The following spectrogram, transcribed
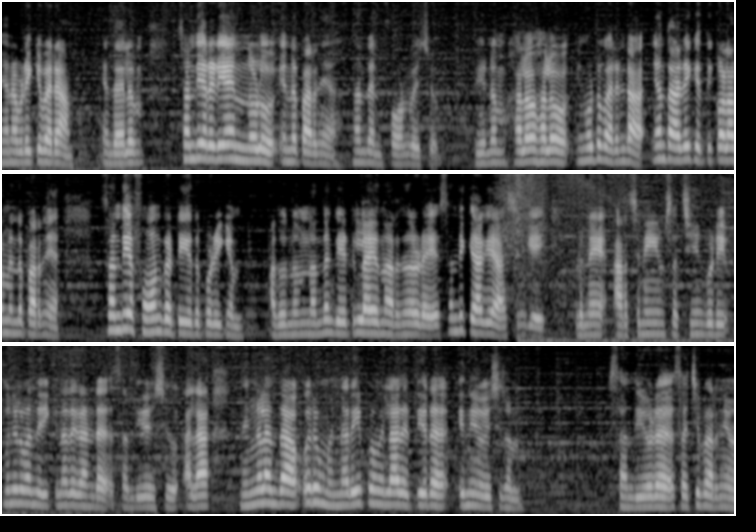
ഞാൻ അവിടേക്ക് വരാം. എന്തായാലും സന്ധ്യ റെഡിയായി നിന്നോളൂ എന്ന് പറഞ്ഞ് നന്ദൻ ഫോൺ വെച്ചു. വീണ്ടും ഹലോ ഹലോ ഇങ്ങോട്ട് വരണ്ട. ഞാൻ താഴേക്ക് എത്തിക്കോളാം എന്ന് പറഞ്ഞ് സന്ധ്യ ഫോൺ കട്ട് ചെയ്തപ്പോഴേക്കും അതൊന്നും നന്ദൻ കേട്ടില്ല എന്ന് അറിഞ്ഞതോടെ സന്ധ്യക്കാകെ ആശങ്കയായി. ഉടനെ അർച്ചനയും സച്ചിയും കൂടി മുന്നിൽ വന്നിരിക്കുന്നത് കണ്ട് സന്ധ്യ ചോദിച്ചു അല്ല നിങ്ങളെന്താ ഒരു മുന്നറിയിപ്പും ഇല്ലാതെ എത്തിയത്? എന്ന് ചോദിച്ചിരുന്നു സന്ധ്യയോട് സച്ചി പറഞ്ഞു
